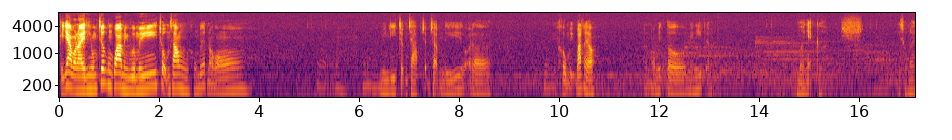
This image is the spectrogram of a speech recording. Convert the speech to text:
cái nhà bọn này thì hôm trước hôm qua mình vừa mới trộm xong. Không biết nó có mình đi chậm chạp chậm chậm tí gọi là không bị bắt phải không? Monitor minute à? mở nhẹ cửa. Đi xuống đây.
